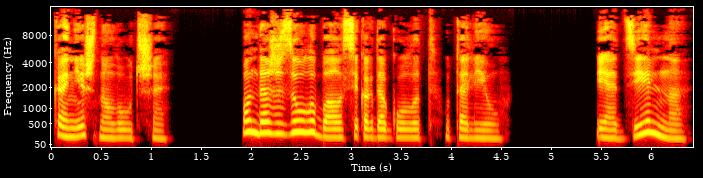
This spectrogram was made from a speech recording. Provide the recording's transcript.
конечно, лучше. Он даже заулыбался, когда голод утолил. И отдельно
